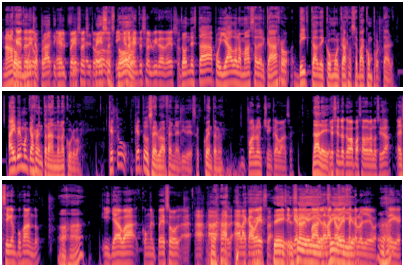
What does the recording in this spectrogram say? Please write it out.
No, no, con que mucha digo, práctica. el peso Sí, es el todo. peso es y todo. que la gente se olvida de eso. Donde está apoyado la masa del carro dicta de cómo el carro se va a comportar. Ahí vemos el carro entrando en la curva. ¿Qué tú, qué tú observas, Fernelli, de eso? Cuéntame. Ponle un chin que avance. Dale. Yo siento que va a pasar de velocidad. Él sigue empujando Ajá. y ya va con el peso a, a- a- a- a la cabeza. Sí, Ni siquiera de espalda, a la cabeza que lo lleva. Ajá. Sigue.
